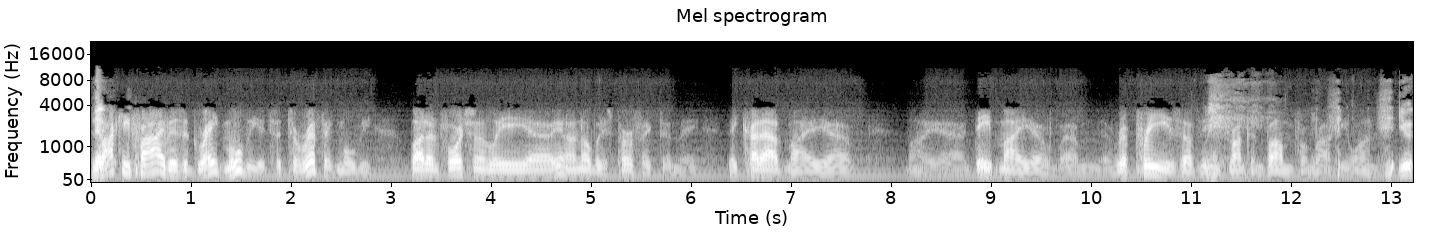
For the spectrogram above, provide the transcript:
Now- Rocky Five is a great movie. It's a terrific movie, but unfortunately, uh, you know, nobody's perfect, and they they cut out my uh, my uh, date my uh, um, reprise of the drunken bum from Rocky One. you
